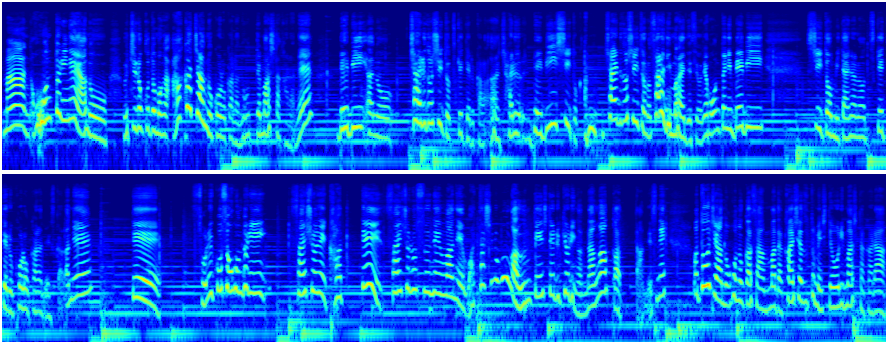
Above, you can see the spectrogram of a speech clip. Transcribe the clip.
まあ、本当にね、あの、うちの子供が赤ちゃんの頃から乗ってましたからね。ベビーあの、チャイルドシートつけてるから、あ、チャイルドベビーシートか、チャイルドシートのさらに前ですよね。本当にベビーシートみたいなのをつけてる頃からですからね。で、それこそ本当に最初ね、買って最初の数年はね、私の方が運転してる距離が長かったんですね。まあ、当時あのほのかさんまだ会社勤めしておりましたから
